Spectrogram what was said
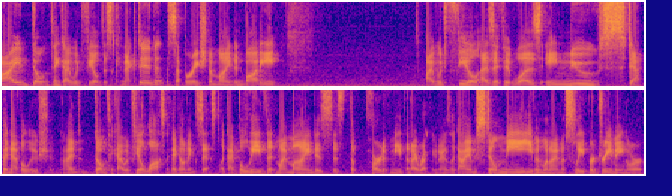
I don't think I would feel disconnected, a separation of mind and body. I would feel as if it was a new step in evolution. I don't think I would feel lost, like I don't exist. Like I believe that my mind is, is the part of me that I recognize. Like I am still me even when I'm asleep or dreaming or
